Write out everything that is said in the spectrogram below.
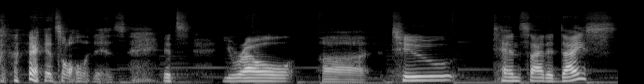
it's all it is. It's you roll uh, two 10 sided dice,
